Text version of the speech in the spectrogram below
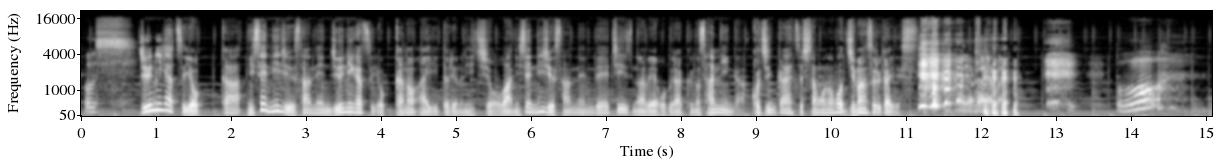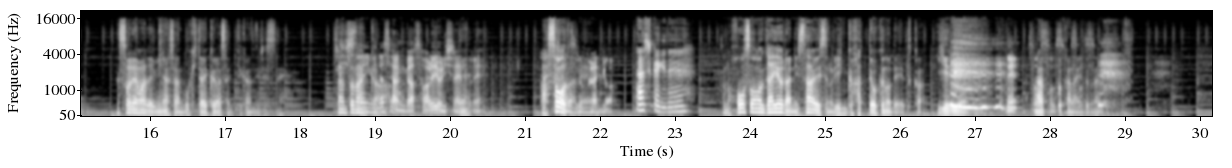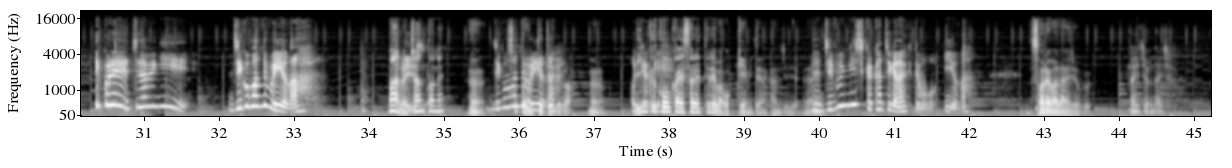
う。よし。12月4日、2023年12月4日の ID トリオの日常は、2023年でチーズ鍋小倉くんの3人が個人開発したものを自慢する回です。やばいやばいやばい。おーそれまで皆さんご期待くださいって感じですね。ちゃんとなんか実際に皆、さんが触れるようにしないとね。あ、そうだね。には確かにね。その放送の概要欄にサービスのリンク貼っておくのでとか言えるように ね、なっとかないとね。え、これ、ちなみに、自己満でもいいよな。まあね、ちゃんとね、うん。自己満で外もいいよな。うん。リンク公開されてれば OK みたいな感じで。いや自分にしか価値がなくてもいいよな。それは大丈夫。大丈夫大丈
